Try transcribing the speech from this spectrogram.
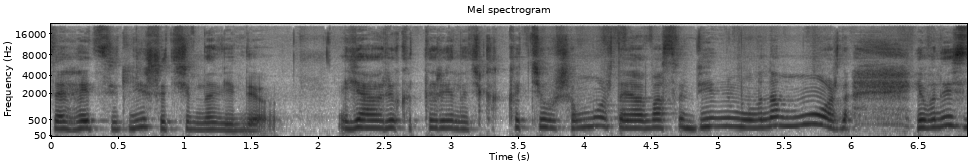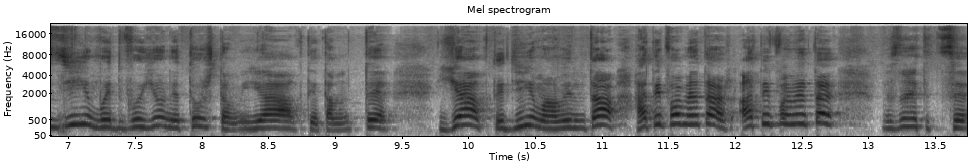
це геть світліше, ніж на відео. Я говорю, Катериночка, Катюша, можна я вас обійму? Вона можна. І вони з Дімою двоєм, не то ж там, як ти там те, як ти, Діма, він та, а ти пам'ятаєш, а ти пам'ятаєш. Ви знаєте, це,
